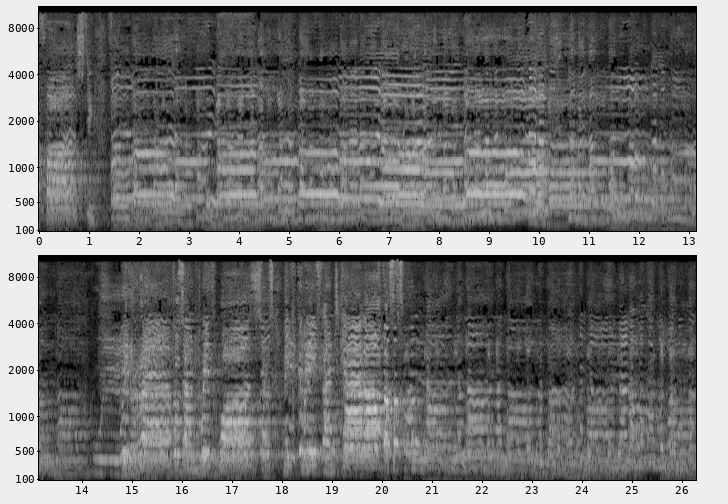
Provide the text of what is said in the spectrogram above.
times are fasting. and with wassails make grief and care of us. With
